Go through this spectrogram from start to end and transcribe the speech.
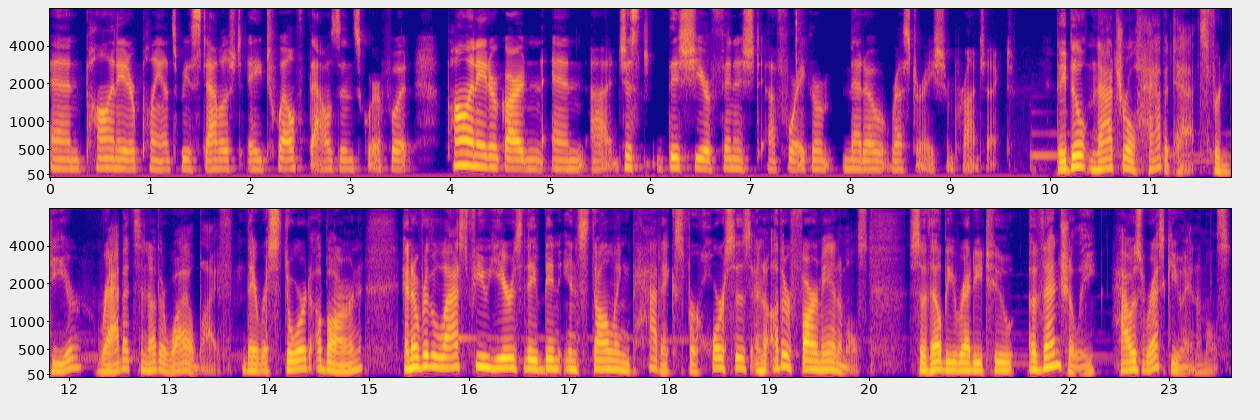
and pollinator plants. We established a 12,000 square foot pollinator garden and uh, just this year finished a four acre meadow restoration project. They built natural habitats for deer, rabbits, and other wildlife. They restored a barn, and over the last few years, they've been installing paddocks for horses and other farm animals, so they'll be ready to eventually house rescue animals.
